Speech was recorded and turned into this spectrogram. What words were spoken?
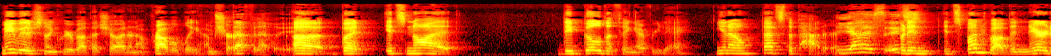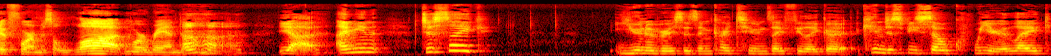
maybe there's something queer about that show i don't know probably i'm sure Definitely. uh but it's not they build a thing every day you know that's the pattern yes. It's, but in in spongebob the narrative form is a lot more random Uh huh. Yeah. I mean, just like universes and cartoons, I feel like are can just be so queer. Like,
